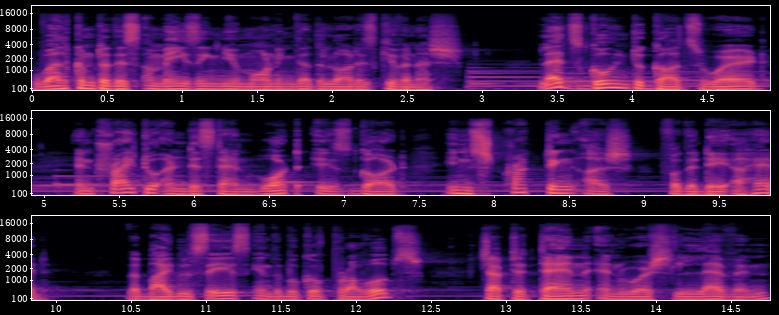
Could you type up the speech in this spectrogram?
Welcome to this amazing new morning that the Lord has given us. Let's go into God's Word and try to understand what is God instructing us for the day ahead. The Bible says in the book of Proverbs, chapter 10 and verse 11,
